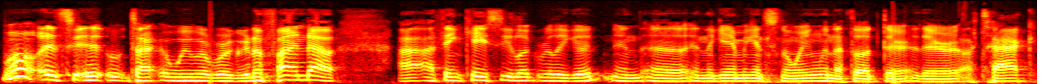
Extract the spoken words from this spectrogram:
Well, it's it, we were we're gonna find out. I, I think KC looked really good in uh, in the game against New England. I thought their their attack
